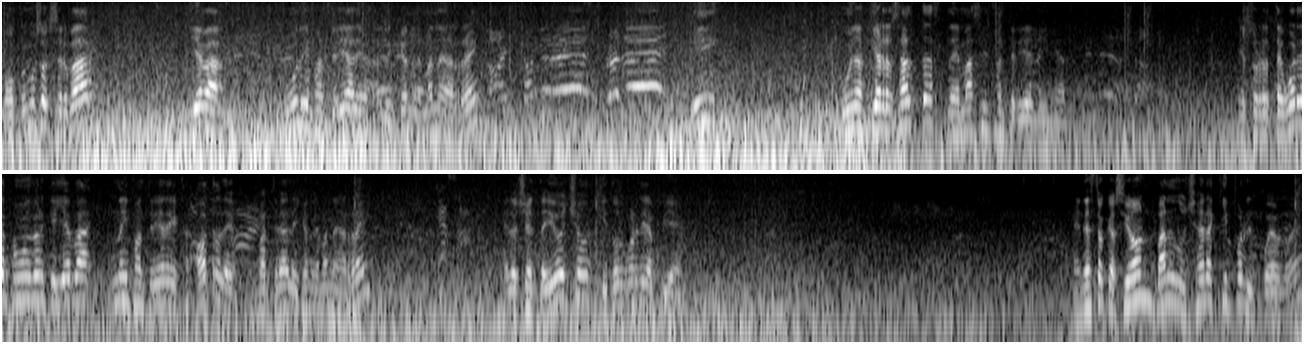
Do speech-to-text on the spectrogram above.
Como podemos observar, lleva una infantería de la Legión Alemana del Rey y unas tierras altas de más infantería lineal. En su retaguardia podemos ver que lleva una infantería de otra de infantería de Legión Alemana de Rey, el 88 y dos guardias a pie. En esta ocasión van a luchar aquí por el pueblo, ¿eh?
